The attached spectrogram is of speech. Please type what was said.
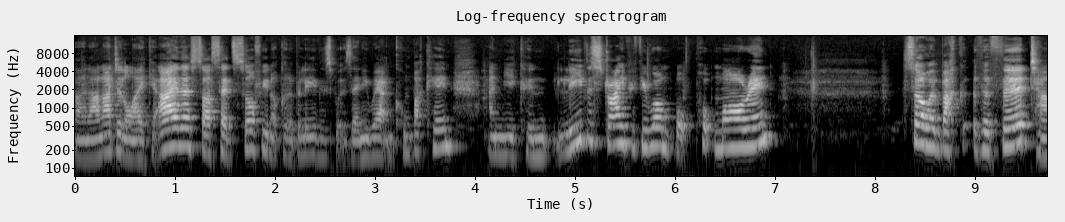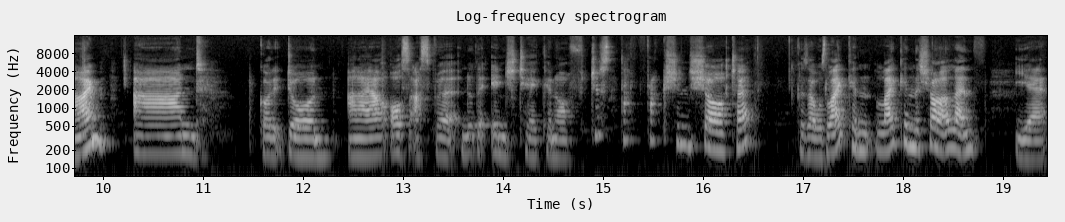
and I didn't like it either. So I said, Sophie, you're not going to believe this, but there's any way I can come back in and you can leave the stripe if you want, but put more in. So I went back the third time and got it done. And I also asked for another inch taken off, just that fraction shorter, because I was liking, liking the shorter length. Yeah,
